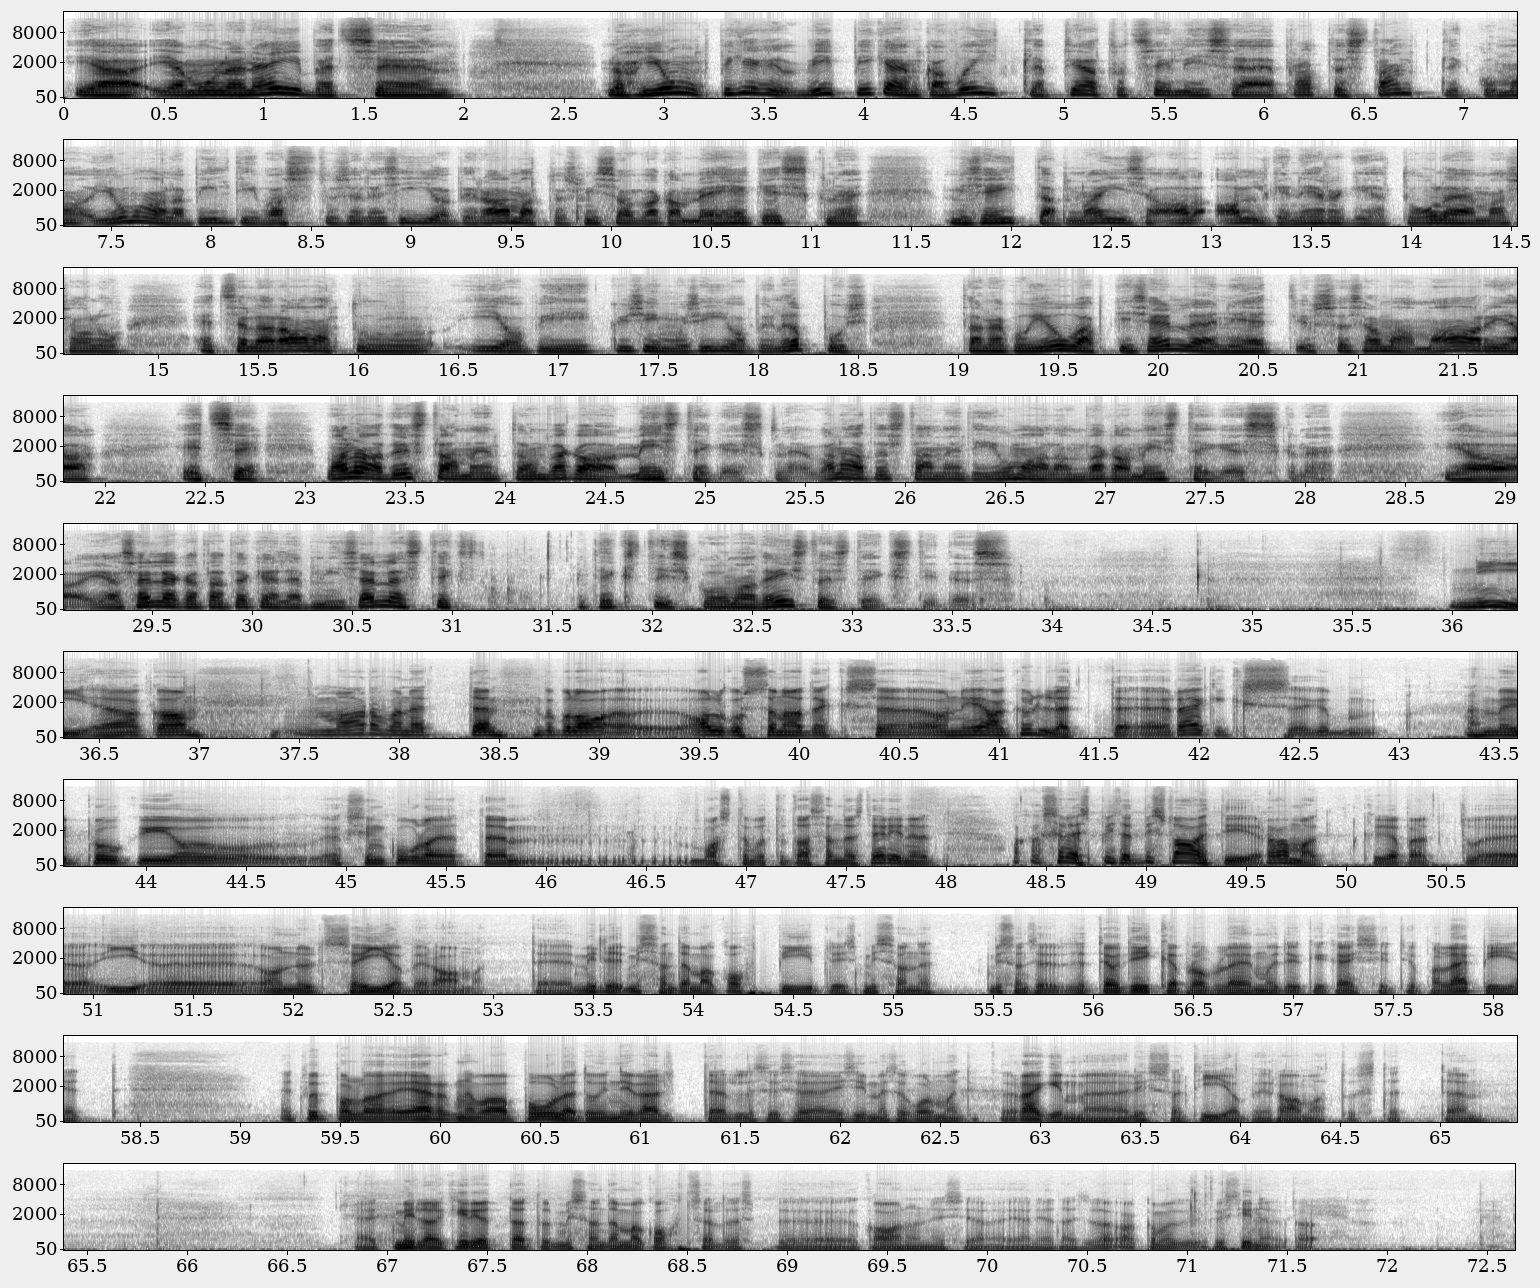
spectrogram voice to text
ja, ja mulle näib, et see noh, Jung pigem, pigem ka võitleb teatud sellise protestantliku ma-, jumalapildi vastu selles Hiobi raamatus, mis on väga mehekeskne, mis eitab naise al-, algenergiate olemasolu, et selle raamatu Hiobi küsimus Hiobi lõpus, ta nagu jõuabki selleni, et just seesama Maarja, et see Vana Testament on väga meestekeskne, Vana Testamendi Jumal on väga meestekeskne. ja, ja sellega ta tegeleb nii selles tekst-, tekstis kui oma teistes tekstides. nii, aga ma arvan, et võib-olla algussõnadeks on hea küll, et räägiks, noh, me ei pruugi ju, eks siin kuulajate vastuvõtutase on täiesti erinev, et hakkaks sellest pihta, et mis laadi raamat kõigepealt äh, on üldse Hiobi raamat? milli-, mis on tema koht piiblis, mis on need, mis on see, see teodiike probleem muidugi käis siit juba läbi, et et võib-olla järgneva poole tunni vältel siis esimese kolmandiku räägime lihtsalt Hiobi raamatust, et et millal kirjutatud, mis on tema koht selles äh, kaanonis ja, ja nii edasi, hakkame, Kristiine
